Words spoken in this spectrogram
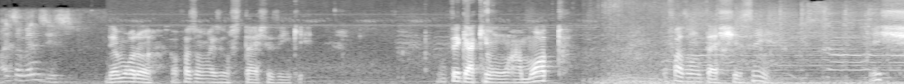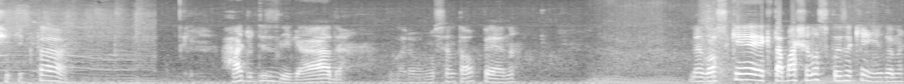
Mais ou menos isso. Demorou. Só fazer mais uns testes aqui. Vamos pegar aqui um, a moto. Vou fazer um teste assim. Ixi, o que que tá. Rádio desligada. Agora vamos sentar o pé, né? O negócio que é, é que tá baixando as coisas aqui ainda, né?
